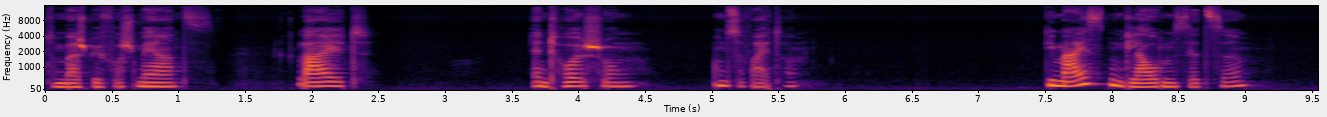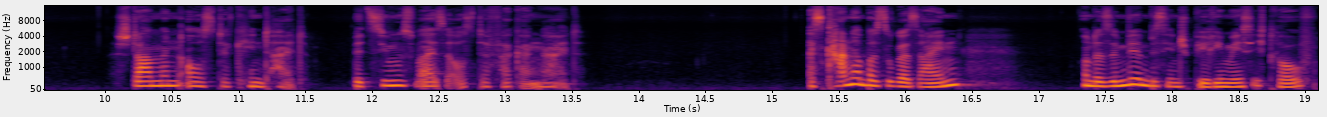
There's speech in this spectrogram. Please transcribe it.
Zum Beispiel vor Schmerz, Leid, Enttäuschung und so weiter. Die meisten Glaubenssätze stammen aus der Kindheit bzw. aus der Vergangenheit. Es kann aber sogar sein, und da sind wir ein bisschen spirimäßig drauf,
